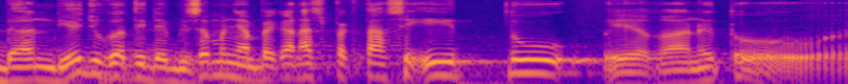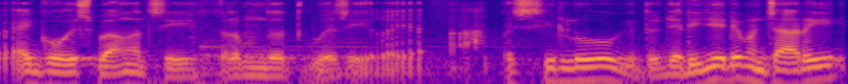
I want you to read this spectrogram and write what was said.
dan dia juga tidak bisa menyampaikan ekspektasi itu ya kan? Itu egois banget sih kalau menurut gue sih. Kayak apa sih lu? Gitu. Jadi dia mencari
